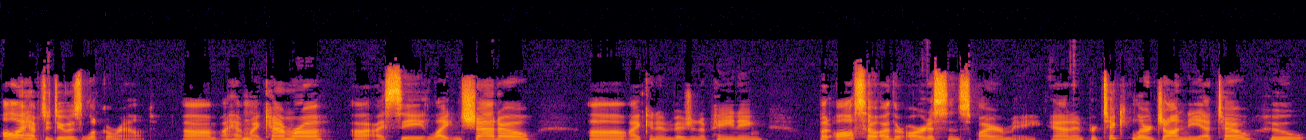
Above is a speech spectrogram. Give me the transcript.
all I have to do is look around. Um, I have my camera, uh, I see light and shadow, uh, I can envision a painting, but also other artists inspire me. And in particular, John Nieto, who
